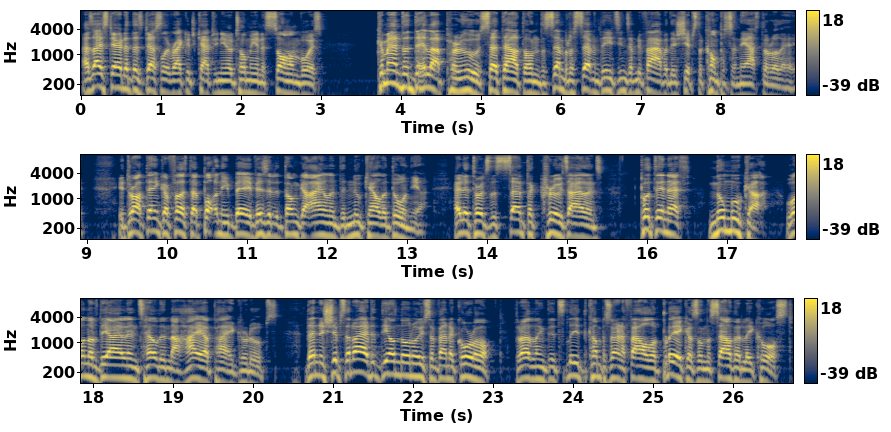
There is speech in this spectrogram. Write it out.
As I stared at this desolate wreckage, Captain Nemo told me in a solemn voice, Commander de la Perouse set out on December 7, 1875 with his ships the Compass and the Astrolabe. He dropped anchor first at Botany Bay, visited Tonga Island in New Caledonia, headed towards the Santa Cruz Islands, put in at Nomuka, one of the islands held in the Ha'apai groups. Then the ships arrived at the unknown reefs of Vanikoro, traveling its lead the compass ran afoul of breakers on the southerly coast.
